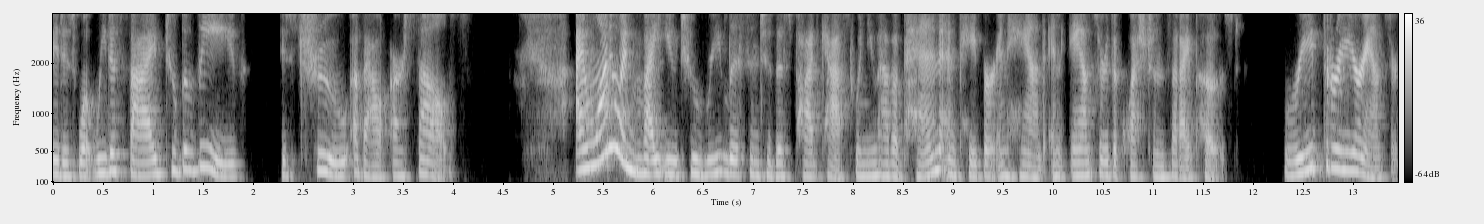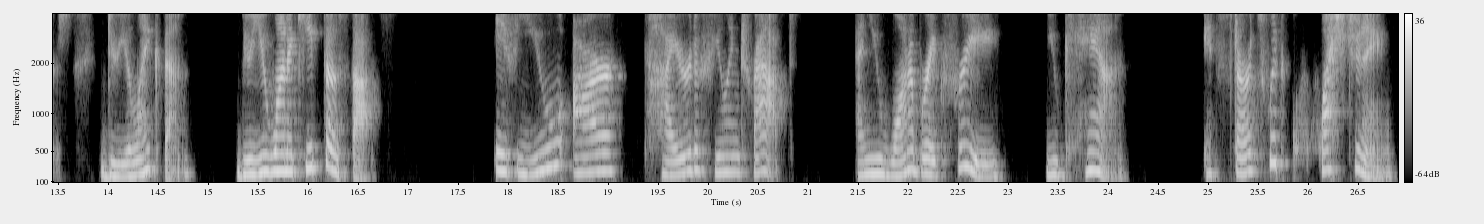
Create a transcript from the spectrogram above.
It is what we decide to believe is true about ourselves. I want to invite you to re listen to this podcast when you have a pen and paper in hand and answer the questions that I posed. Read through your answers. Do you like them? Do you want to keep those thoughts? If you are tired of feeling trapped and you want to break free, you can. It starts with questioning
